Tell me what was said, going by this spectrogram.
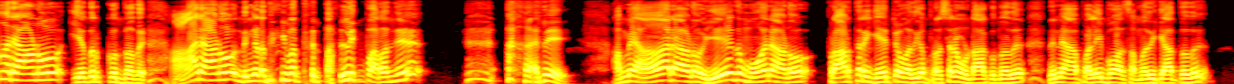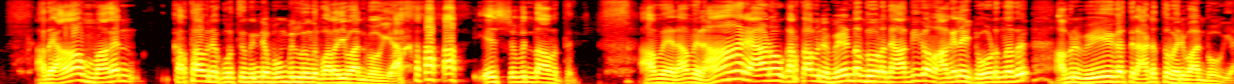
ആരാണോ എതിർക്കുന്നത്? ആരാണോ നിങ്ങളുടെ ദൈവത്തെ തള്ളി പറഞ്ഞ് അല്ലേ? അമ്മ ആരാണോ ഏത് മോനാണോ പ്രാർത്ഥനയ്ക്ക് ഏറ്റവും അധികം പ്രശ്നം ഉണ്ടാക്കുന്നത്? നിന്നെ ആ പള്ളിയിൽ പോകാൻ സമ്മതിക്കാത്തത്? അതെ ആ മകൻ കർത്താവിനെ കുറിച്ച് നിന്റെ മുമ്പിൽ നിന്ന് പറയുവാൻ പോവുക യേശുവിൻ നാമത്തിൽ. അമ്മേൻ ആമേൻ. ആരാണോ കർത്താവിന് വേണ്ടെന്ന് പറഞ്ഞ് അധികം അകലേക്ക് ഓടുന്നത് അവർ വേഗത്തിൽ അടുത്ത് വരുവാൻ പോവുക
